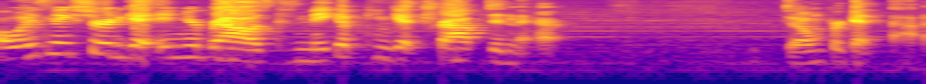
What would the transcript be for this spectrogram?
Always make sure to get in your brows because makeup can get trapped in there. Don't forget that.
